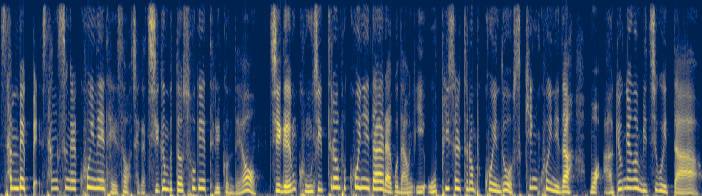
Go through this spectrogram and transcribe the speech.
300배 상승할 코인에 대해서 제가 지금부터 소개해 드릴 건데요. 지금 공식 트럼프 코인이다 라고 나온 이 오피셜 트럼프 코인도 스킨 코인이다. 뭐 악영향을 미치고 있다.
